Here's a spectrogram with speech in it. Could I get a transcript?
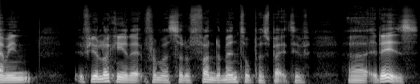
I mean, if you're looking at it from a sort of fundamental perspective, uh, it is.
